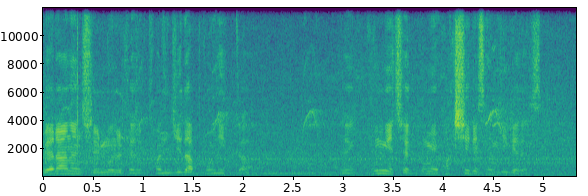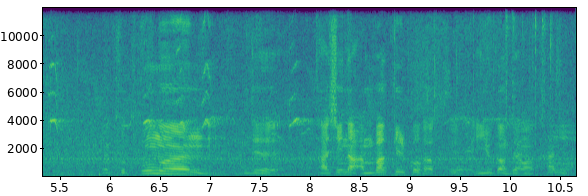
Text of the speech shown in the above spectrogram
왜라는 질문을 계속 던지다 보니까 이제 꿈이 제 꿈이 확실히 생기게 됐어요. 그 꿈은 이제 다시는 안 바뀔 것 같고요. 이유가 명확하니까.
